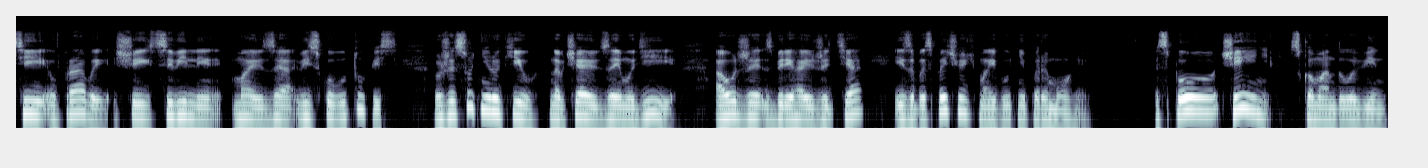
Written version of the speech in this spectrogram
Ці вправи, що їх цивільні мають за військову тупість, вже сотні років навчають взаємодії, а отже, зберігають життя і забезпечують майбутні перемоги. Спочинь, скомандував він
